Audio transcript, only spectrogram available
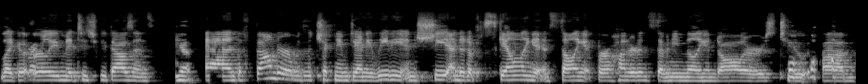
like right. early mid to 2000s. Yep. And the founder was a chick named Dany Levy, and she ended up scaling it and selling it for $170 million to um,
